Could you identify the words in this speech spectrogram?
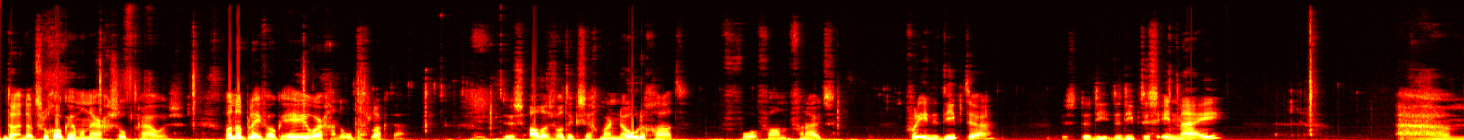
Dat, dat sloeg ook helemaal nergens op trouwens. Want dat bleef ook heel erg aan de oppervlakte. Dus alles wat ik zeg maar nodig had voor, van, vanuit, voor in de diepte, dus de, de dieptes in mij, um,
